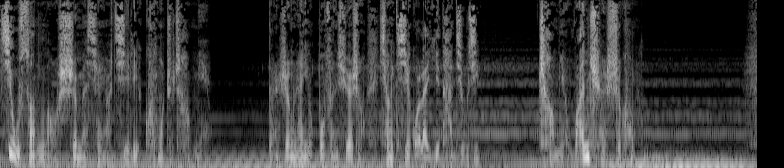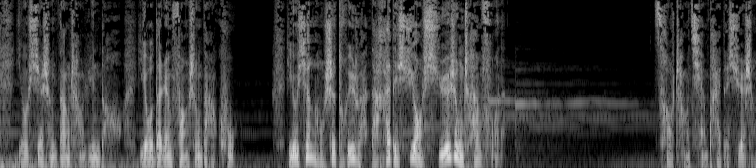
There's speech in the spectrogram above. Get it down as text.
就算老师们想要极力控制场面，但仍然有部分学生想挤过来一探究竟，场面完全失控了。有学生当场晕倒，有的人放声大哭，有些老师腿软的还得需要学生搀扶呢。操场前排的学生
